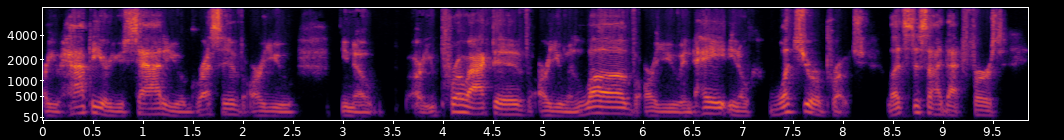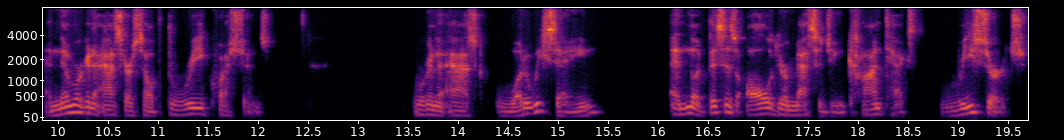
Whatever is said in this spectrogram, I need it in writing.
Are you happy? Are you sad? Are you aggressive? Are you, you know, are you proactive? Are you in love? Are you in hate? You know, what's your approach? Let's decide that first. And then we're going to ask ourselves three questions. We're going to ask, what are we saying? And look, this is all your messaging, context, research,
